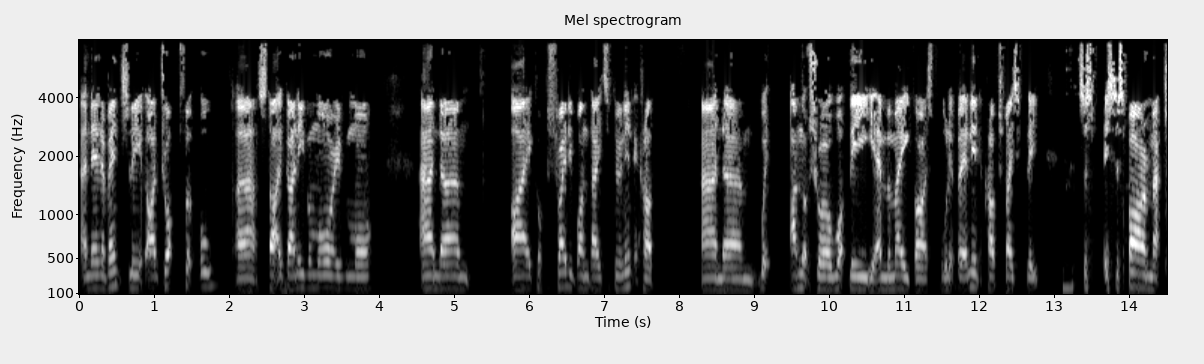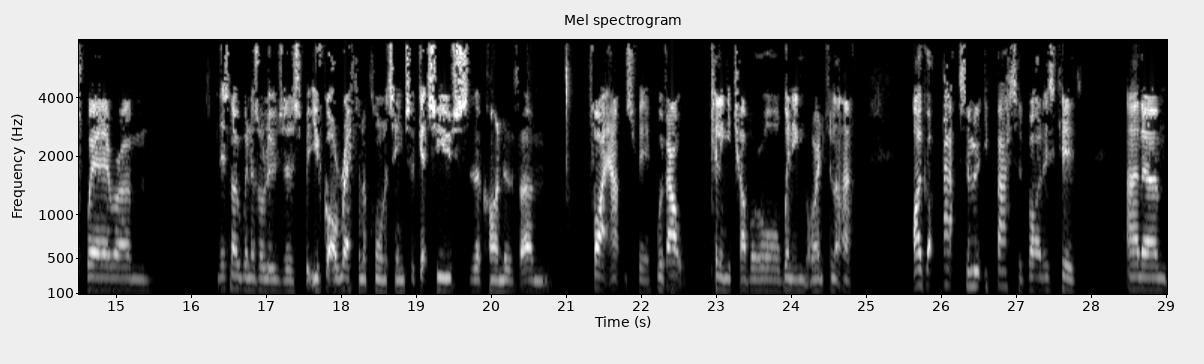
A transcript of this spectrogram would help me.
And then eventually I dropped football, uh, started going even more, even more. And, um, I got persuaded one day to do an interclub. And, um, I'm not sure what the MMA guys call it, but an interclub's basically, it's a, it's a sparring match where, um, there's no winners or losers, but you've got a ref and a corner team, so it gets used to the kind of, um, fight atmosphere without killing each other or winning or anything like that. I got absolutely battered by this kid. And um,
